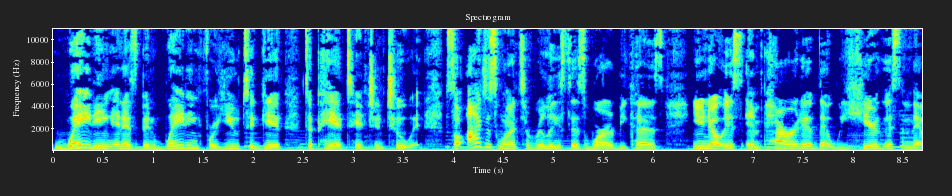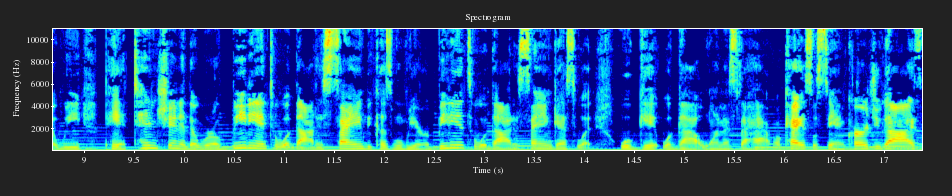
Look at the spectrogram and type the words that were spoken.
waiting and has been waiting for you to give, to pay attention to it. So I just wanted to release this word because, you know, it's imperative that we hear this and that we pay attention and that we're obedient to what God is saying because when we are obedient to what God is saying, guess what? We'll get what God wants us to have. Okay, so stay encouraged, you guys.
